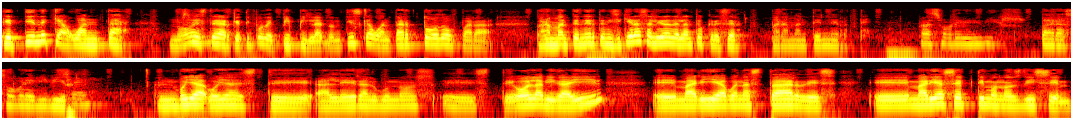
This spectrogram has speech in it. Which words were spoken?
que tiene que aguantar, ¿no? Este arquetipo de pípila, donde tienes que aguantar todo para, para mantenerte, ni siquiera salir adelante o crecer, para mantenerte. Para sobrevivir. Para sobrevivir. Voy a, voy a, este, a leer algunos. Este, hola, Abigail. Eh, María, buenas tardes. Eh, María Séptimo nos dice,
